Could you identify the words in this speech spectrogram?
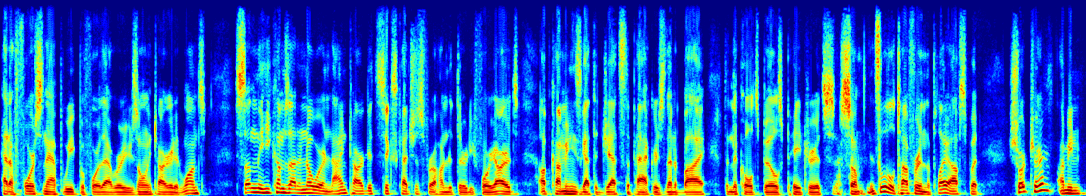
Had a four snap week before that where he was only targeted once. Suddenly he comes out of nowhere, nine targets, six catches for 134 yards. Upcoming, he's got the Jets, the Packers, then a bye, then the Colts, Bills, Patriots. So it's a little tougher in the playoffs, but short term, I mean,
